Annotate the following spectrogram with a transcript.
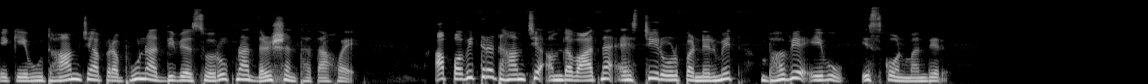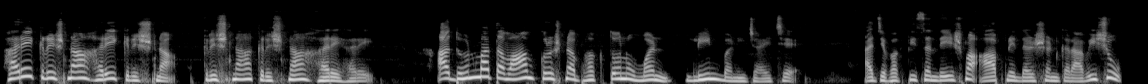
એક એવું ધામ જ્યાં પ્રભુના દિવ્ય સ્વરૂપના દર્શન થતા હોય. આ પવિત્ર ધામ છે અમદાવાદના એસટી રોડ પર નિર્મિત ભવ્ય એવું ઇસ્કોન મંદિર. હરે કૃષ્ણા હરે કૃષ્ણા કૃષ્ણા કૃષ્ણા, હરે હરે. આ ધૂનમાં તમામ કૃષ્ણ ભક્તોનું મન લીન બની જાય છે. આજે ભક્તિ સંદેશમાં આપને દર્શન કરાવીશું.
